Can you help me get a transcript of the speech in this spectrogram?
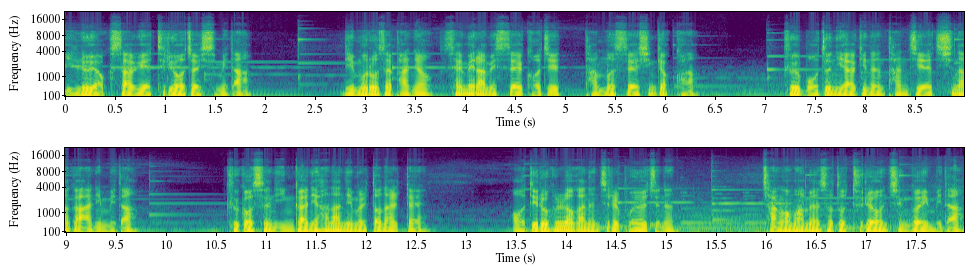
인류 역사 위에 드리워져 있습니다. 니무롯의 반역, 세미라미스의 거짓, 담무스의 신격화. 그 모든 이야기는 단지 옛 신화가 아닙니다. 그것은 인간이 하나님을 떠날 때 어디로 흘러가는지를 보여주는 장엄하면서도 두려운 증거입니다.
